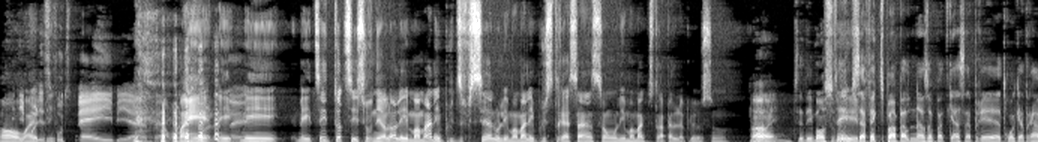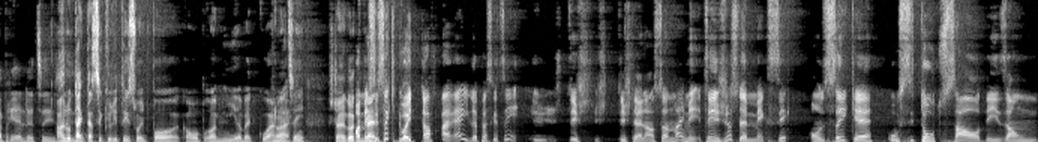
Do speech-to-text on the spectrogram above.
Oh, ouais, polices, puis- faut que tu payes. Puis, euh, mais, tu sais. mais, mais tu sais, tous ces souvenirs-là, les moments les plus difficiles ou les moments les plus stressants sont les moments que tu te rappelles le plus. hein. Ah ouais, c'est des bons souvenirs. Puis ça fait que tu peux en parler dans un podcast après, 3-4 ans après, là, tu sais. En autant que ta sécurité soit pas euh, compromis, euh, ben de quoi, mais tu sais, j'étais un gars Ouais, qui mais c'est ça qui doit être tough pareil, là, parce que, tu sais, je- te lance ça de même, mais tu sais, juste le Mexique, on le sait que aussitôt tu sors des zones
